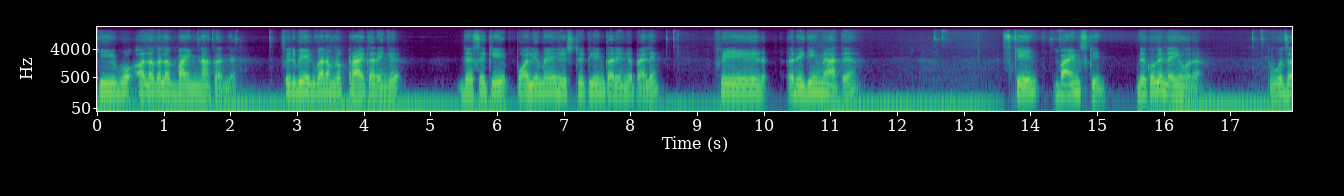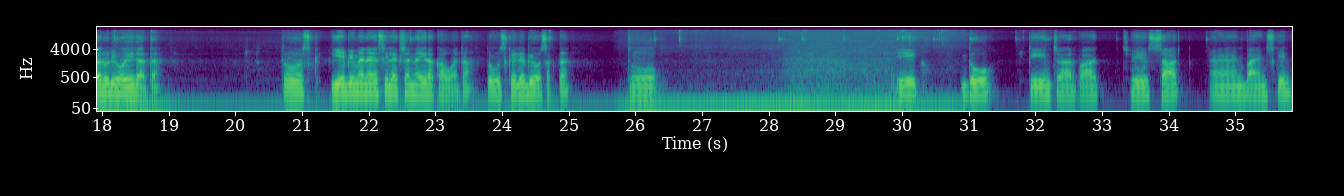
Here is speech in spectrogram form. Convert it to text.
कि वो अलग अलग बाइंड ना कर ले। फिर भी एक बार हम लोग ट्राई करेंगे, जैसे कि पॉली में हिस्ट्री क्लीन करेंगे पहले, फिर रिगिंग में आते हैं। स्किन बाइंड स्किन देखोगे नहीं हो रहा तो वो ज़रूरी हो ही जाता है। तो ये भी मैंने सिलेक्शन नहीं रखा हुआ था तो उसके लिए भी हो सकता है। तो एक, दो, तीन, चार, पाँच, छ, सात एंड बाइंड स्किन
